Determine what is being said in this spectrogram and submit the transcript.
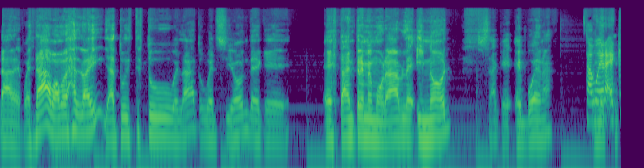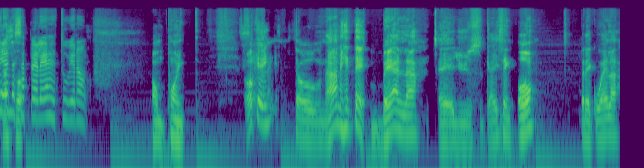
Dale, pues nada, vamos a dejarlo ahí. Ya tuviste tu, ¿verdad? Tu versión de que está entre memorable y no. O sea que es buena. Está buena. Este es que esas peleas estuvieron. On point. ok. So, nada, mi gente, véanla. Eh, Kaisen o precuela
